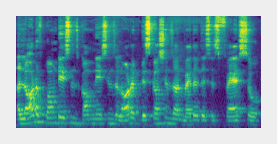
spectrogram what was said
a lot of combinations, combinations, a lot of discussions on whether this is fair. So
